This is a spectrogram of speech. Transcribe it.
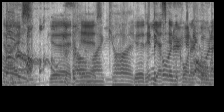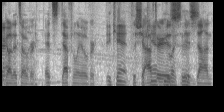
nice. Oh. Good Oh hit. my god. Good. In the yes, in corner, the in corner. the Oh my god, it's over. It's definitely over. It can't. The it can't Schafter is like is done.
